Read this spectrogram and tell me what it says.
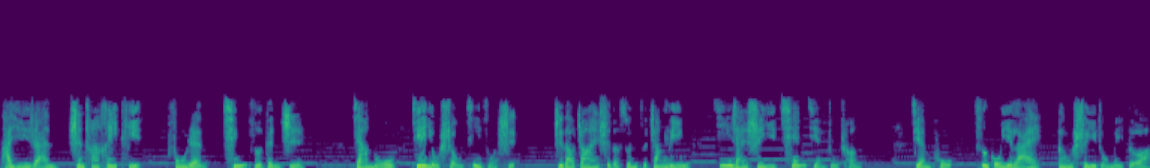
他依然身穿黑屉，夫人亲自跟织，家奴皆由手技做事。直到张安世的孙子张陵，依然是以谦俭著称。简朴自古以来都是一种美德，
